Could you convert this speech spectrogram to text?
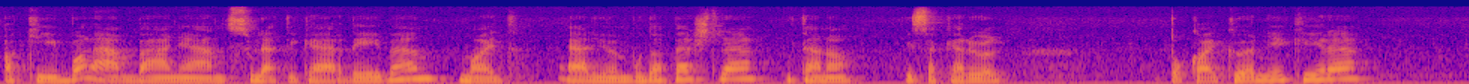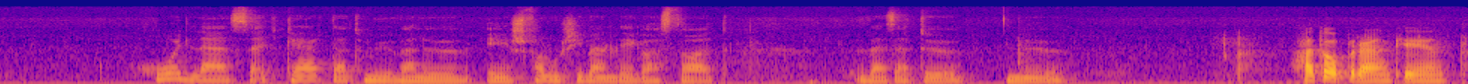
aki Balánbányán születik Erdélyben, majd eljön Budapestre, utána visszakerül Tokaj környékére, hogy lesz egy kertet művelő és falusi vendégasztalt vezető nő? Hát apránként.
